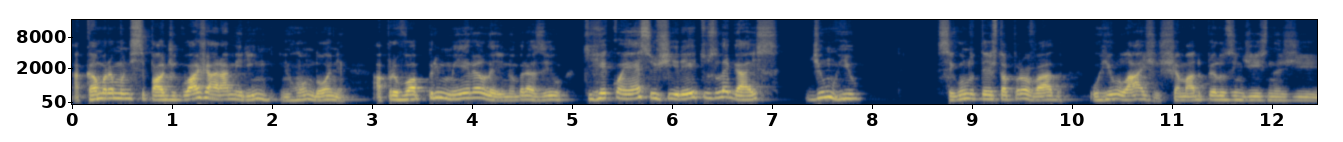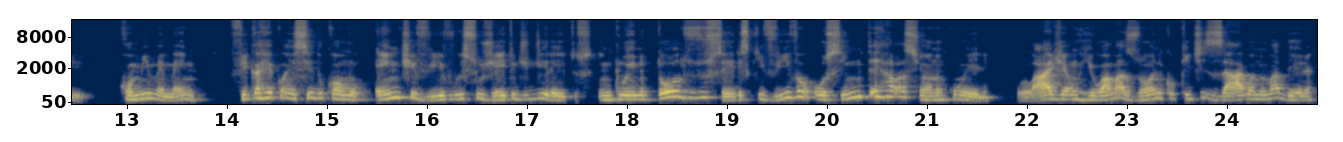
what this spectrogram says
A Câmara Municipal de Guajará-Mirim, em Rondônia, aprovou a primeira lei no Brasil que reconhece os direitos legais de um rio. Segundo o texto aprovado, o rio Laje, chamado pelos indígenas de Comimemem, fica reconhecido como ente vivo e sujeito de direitos, incluindo todos os seres que vivam ou se interrelacionam com ele. O Laje é um rio amazônico que deságua no Madeira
